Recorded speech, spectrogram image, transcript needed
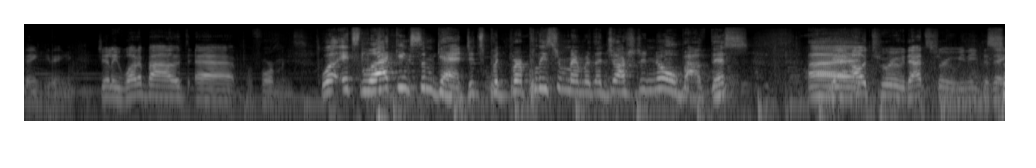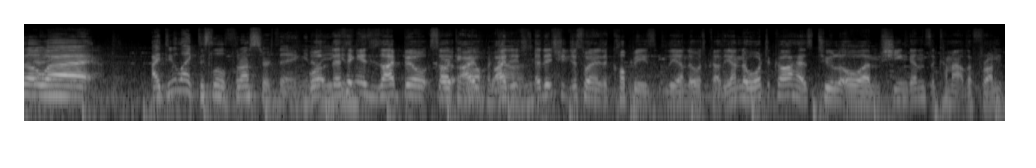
Thank you, thank you. Jelly, what about uh, performance? Well, it's lacking some gadgets, but, but please remember that Josh didn't know about this. Uh, yeah. Oh, true. That's true. We need to take so, that So, uh. I do like this little thruster thing. You know, Well, you the thing is, is I built so car can go I, up I, down. I literally just wanted to copy the underwater car. The underwater car has two little um, machine guns that come out of the front,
